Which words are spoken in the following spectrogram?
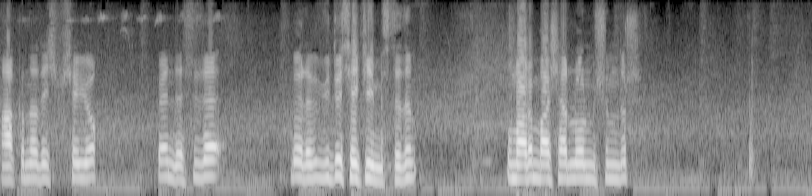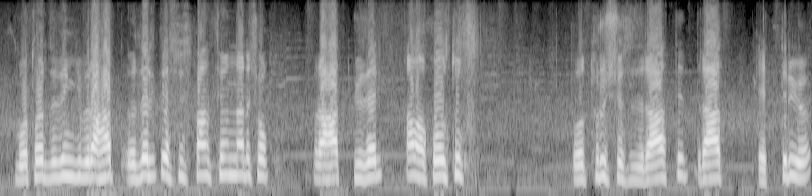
Hakkında da hiçbir şey yok. Ben de size böyle bir video çekeyim istedim. Umarım başarılı olmuşumdur. Motor dediğim gibi rahat. Özellikle süspansiyonları çok rahat, güzel. Ama koltuk oturuşu sizi rahat, rahat ettiriyor.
